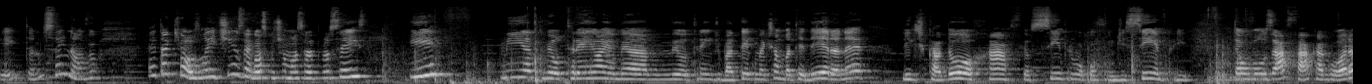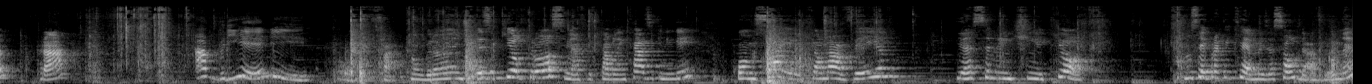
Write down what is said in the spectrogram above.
Eita, não sei não, viu? Aí tá aqui, ó, os leitinhos, o negócio que eu tinha mostrado pra vocês. E minha, meu trem, olha, minha, meu trem de bater, como é que chama? Batedeira, né? Liquidificador. Ah, eu sempre vou confundir, sempre. Então, vou usar a faca agora pra abrir ele. Facão grande. Esse aqui eu trouxe, minha filha, que tava lá em casa, que ninguém come, só eu, que é uma aveia. E essa sementinha aqui, ó. Não sei pra que que é, mas é saudável, né?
